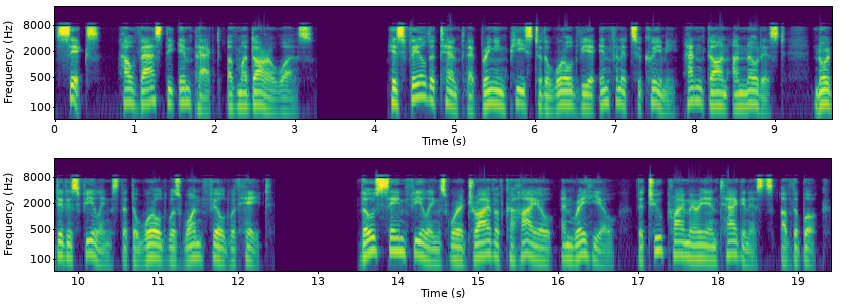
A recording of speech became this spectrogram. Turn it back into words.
6 how vast the impact of Madara was. His failed attempt at bringing peace to the world via infinite Tsukuyomi hadn't gone unnoticed, nor did his feelings that the world was one filled with hate. Those same feelings were a drive of Kahayo and Regio, the two primary antagonists of the book.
